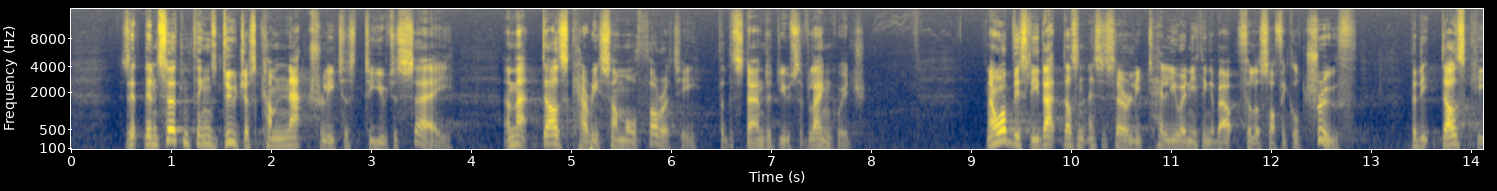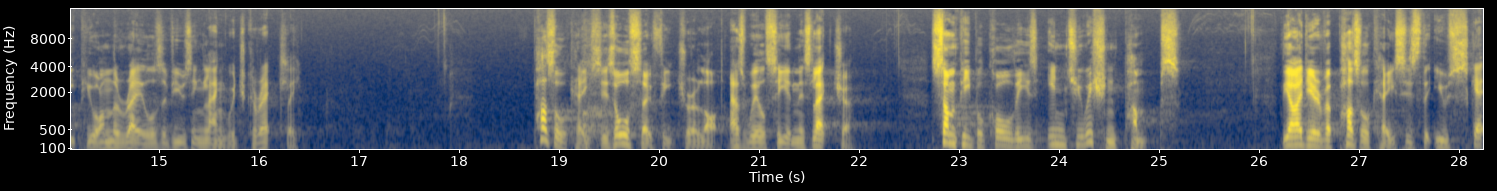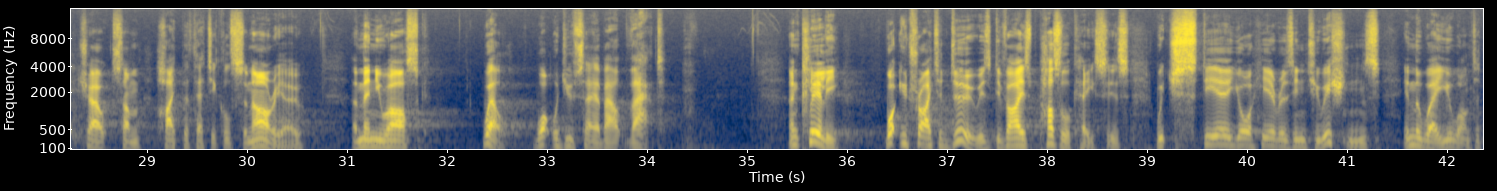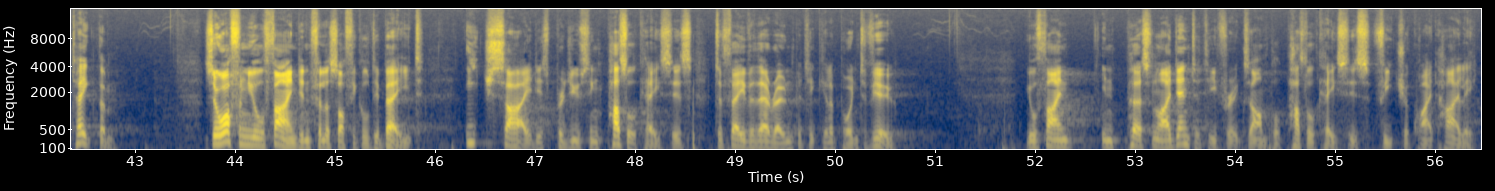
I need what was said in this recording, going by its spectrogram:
then certain things do just come naturally to, to you to say, and that does carry some authority for the standard use of language. Now, obviously, that doesn't necessarily tell you anything about philosophical truth, but it does keep you on the rails of using language correctly. Puzzle cases also feature a lot, as we'll see in this lecture. Some people call these intuition pumps. The idea of a puzzle case is that you sketch out some hypothetical scenario and then you ask, well, what would you say about that? And clearly, what you try to do is devise puzzle cases which steer your hearer's intuitions in the way you want to take them. So often you'll find in philosophical debate, each side is producing puzzle cases to favour their own particular point of view. You'll find in personal identity, for example, puzzle cases feature quite highly.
